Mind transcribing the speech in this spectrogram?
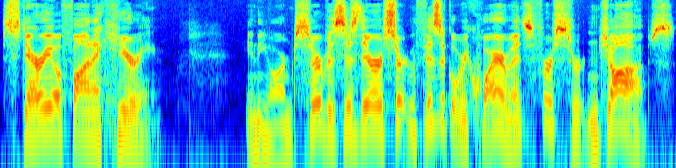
stereophonic hearing. In the armed services, there are certain physical requirements for certain jobs.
